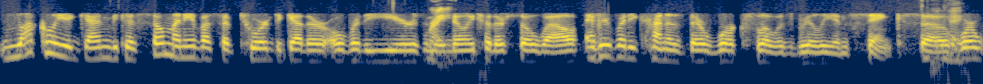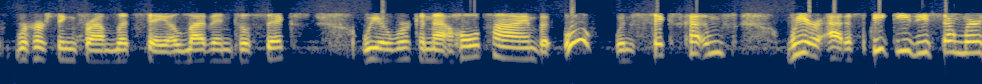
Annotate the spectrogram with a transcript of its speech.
luckily again, because so many of us have toured together over the years and Right. we know each other so well, everybody kind of, their workflow is really in sync. So Okay. we're rehearsing from, let's say, 11 till 6. We are working that whole time, but ooh, when 6 comes, we are at a speakeasy somewhere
